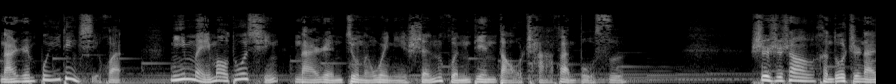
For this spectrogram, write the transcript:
男人不一定喜欢；你美貌多情，男人就能为你神魂颠倒、茶饭不思。事实上，很多直男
